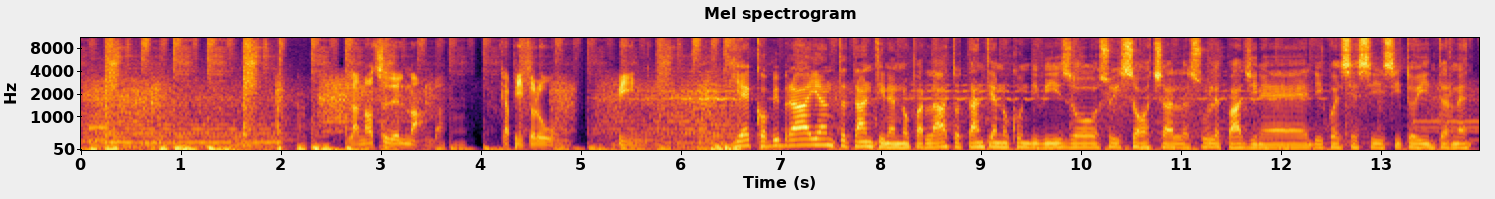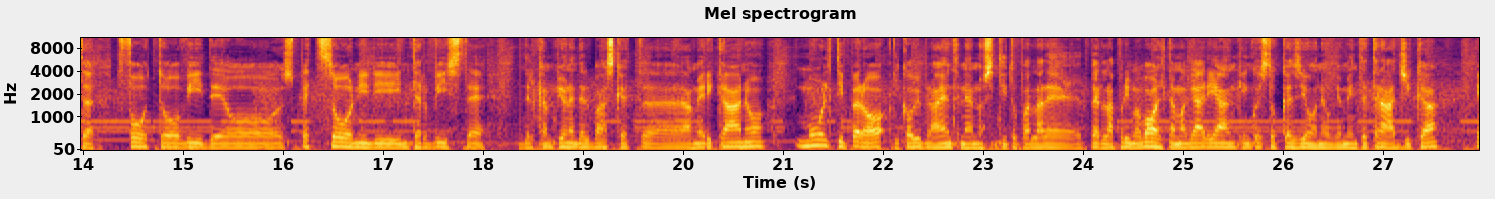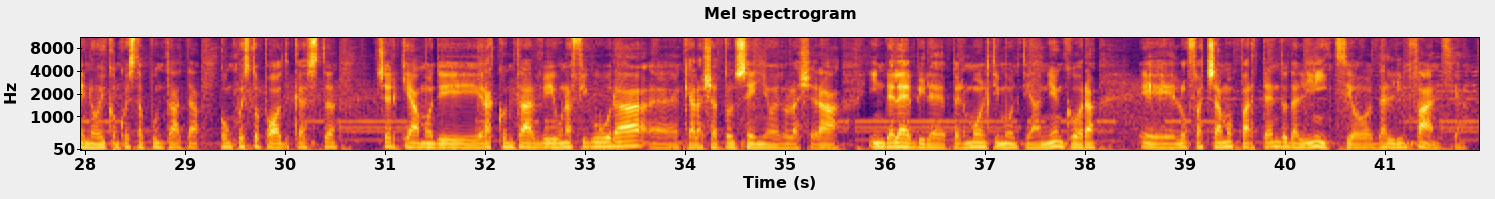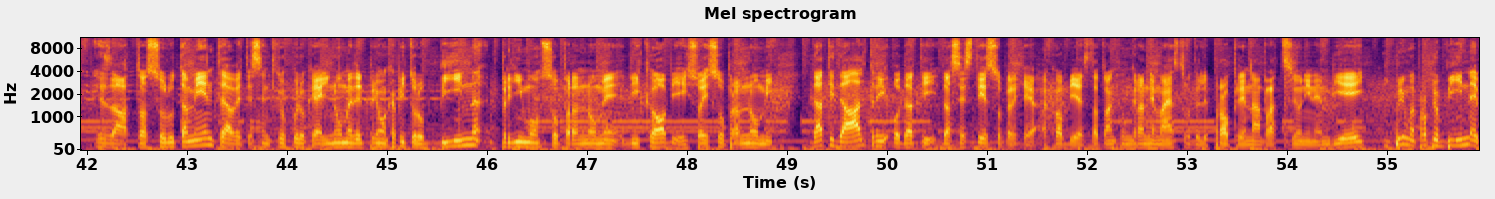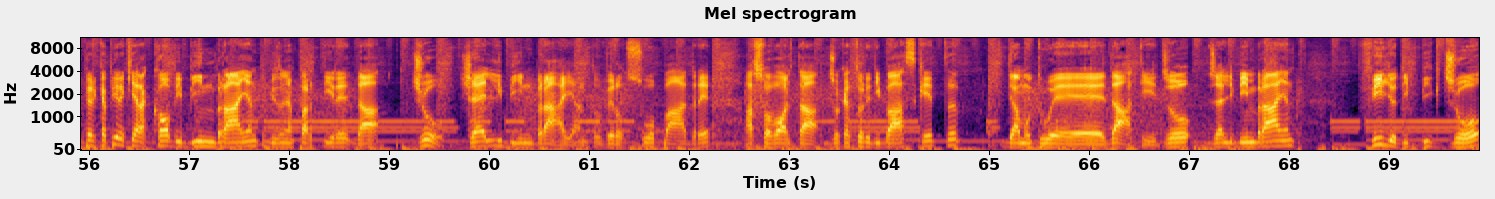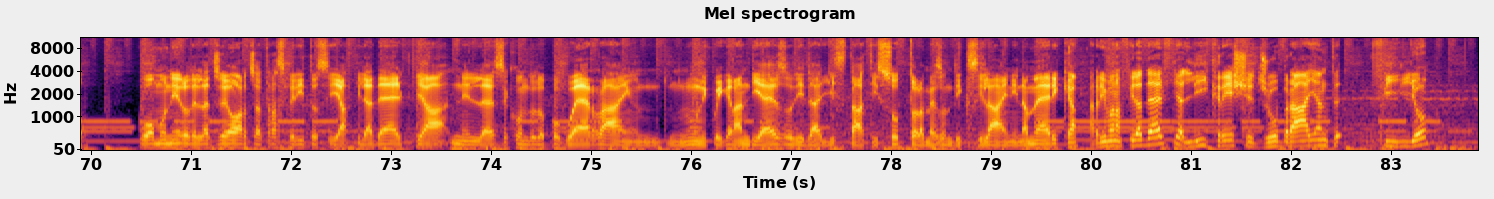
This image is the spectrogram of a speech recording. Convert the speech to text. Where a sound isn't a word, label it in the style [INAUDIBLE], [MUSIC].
La noce del Mamba, capitolo 1. Bean. Chi è Kobe Bryant? Tanti ne hanno parlato, tanti hanno condiviso sui social, sulle pagine di qualsiasi sito internet, foto, video, spezzoni di interviste del campione del basket eh, americano. Molti però di Kobe Bryant ne hanno sentito parlare per la prima volta, magari anche in questa occasione ovviamente tragica, e noi con questa puntata, con questo podcast, cerchiamo di raccontarvi una figura eh, che ha lasciato il segno e lo lascerà indelebile per molti molti anni ancora e lo facciamo partendo dall'inizio, dall'infanzia. Esatto, assolutamente. Avete sentito quello che è il nome del primo capitolo, Bean, primo soprannome di Kobe e i suoi soprannomi dati da altri o dati da se stesso, perché Kobe è stato anche un grande maestro delle proprie narrazioni in NBA. Il primo è proprio Bean e per capire chi era Kobe Bean Bryant bisogna partire da Joe Jelly Bean Bryant, ovvero suo padre, a sua volta giocatore di basket. Diamo due dati. Joe Jelly Bean Bryant, figlio di Big Joe, uomo nero della Georgia, trasferitosi a Filadelfia nel secondo dopoguerra in uno di quei grandi esodi dagli stati sotto la Mason Dixie Line in America. Arrivano a Filadelfia, lì cresce Joe Bryant, figlio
